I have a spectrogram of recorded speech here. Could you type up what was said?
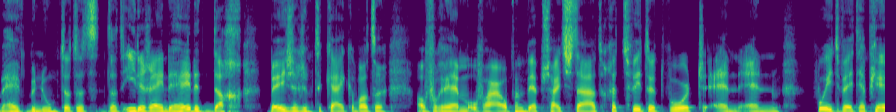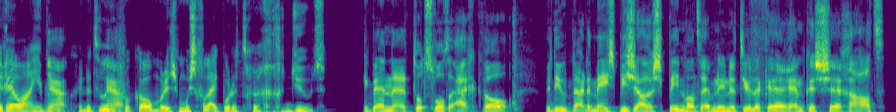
heeft benoemd. Dat, het, dat iedereen de hele dag bezig is om te kijken wat er over hem of haar op een website staat, getwitterd wordt. En, en voor je het weet heb je een rel aan je broek. Ja. En dat wil je ja. voorkomen. Dus het moest gelijk worden teruggeduwd. Ik ben tot slot eigenlijk wel benieuwd naar de meest bizarre spin. Want we hebben nu natuurlijk Remkes gehad.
